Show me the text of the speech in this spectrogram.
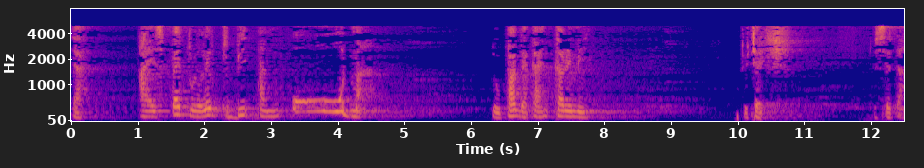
Yeah. I expect to live to be an old man. You park the car and carry me to church to sit down.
